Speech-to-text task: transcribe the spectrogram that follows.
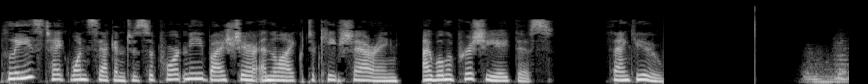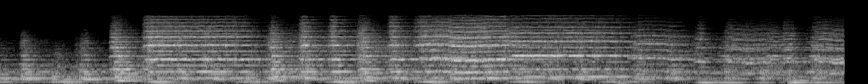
Please take one second to support me by share and like to keep sharing, I will appreciate this. Thank you.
